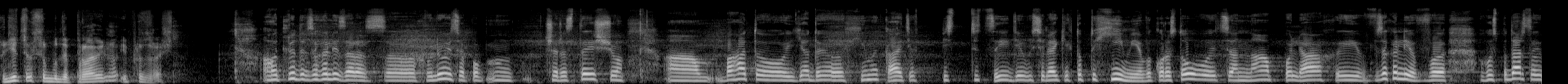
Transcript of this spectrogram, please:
Тоді це все буде правильно і прозрачно. А от люди взагалі зараз е, хвилюються по- через те, що а, багато ядохімікатів, пестицидів, усіляких, тобто хімії, використовується на полях і взагалі в господарствах,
